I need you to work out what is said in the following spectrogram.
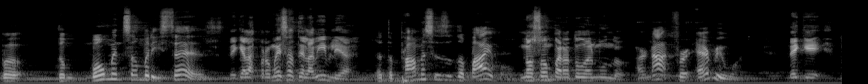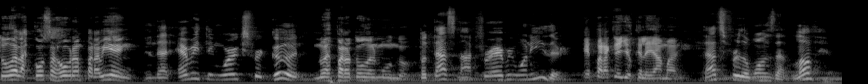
But the moment somebody says de que las promesas de la Biblia that the promises of the Bible no son para todo el mundo, are not for everyone, de que todas las cosas obran para bien, and that everything works for good, no es para todo el mundo, but that's not for everyone either. es para aquellos que le aman. That's for the ones that love Him.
